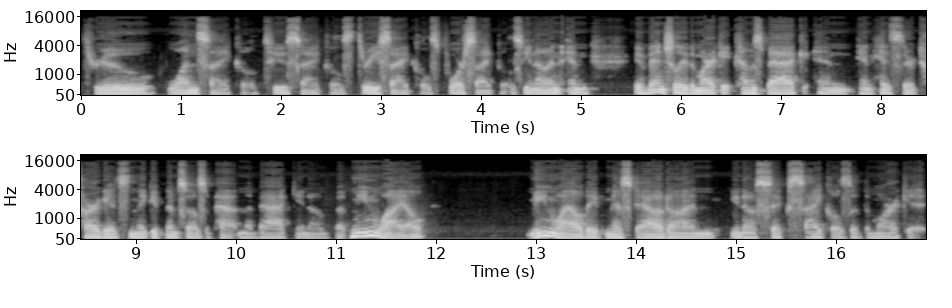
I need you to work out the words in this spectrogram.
through one cycle, two cycles, three cycles, four cycles, you know, and, and eventually the market comes back and, and hits their targets and they give themselves a pat in the back, you know. But meanwhile, meanwhile, they've missed out on, you know, six cycles of the market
